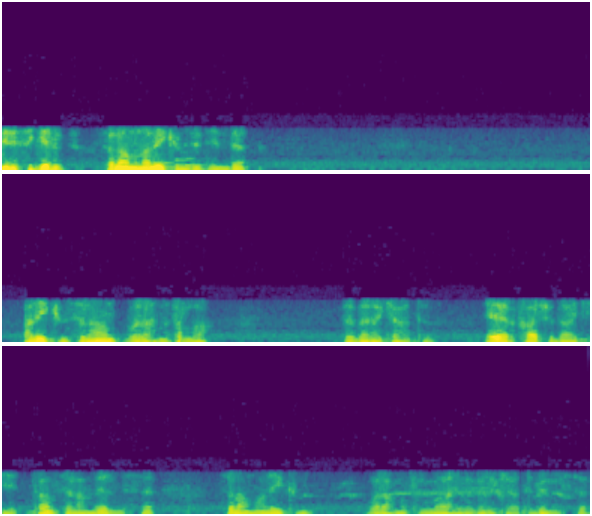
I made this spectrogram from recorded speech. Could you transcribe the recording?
Birisi gelip selamun aleyküm dediğinde aleyküm selam ve rahmetullah ve berekatı eğer karşıdaki tam selam vermişse selamun aleyküm ve rahmetullahi ve berekatı demişse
